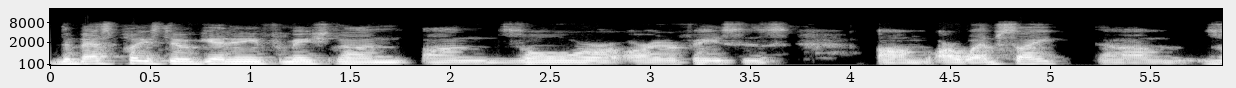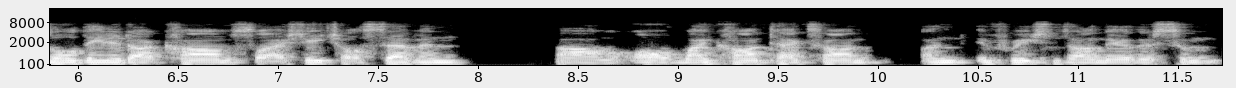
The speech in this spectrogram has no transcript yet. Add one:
The best place to get any information on on Zoll or our interface is um, our website, um, zolldata.com slash HL7. Um, all of my contacts on, on information's on there. There's some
